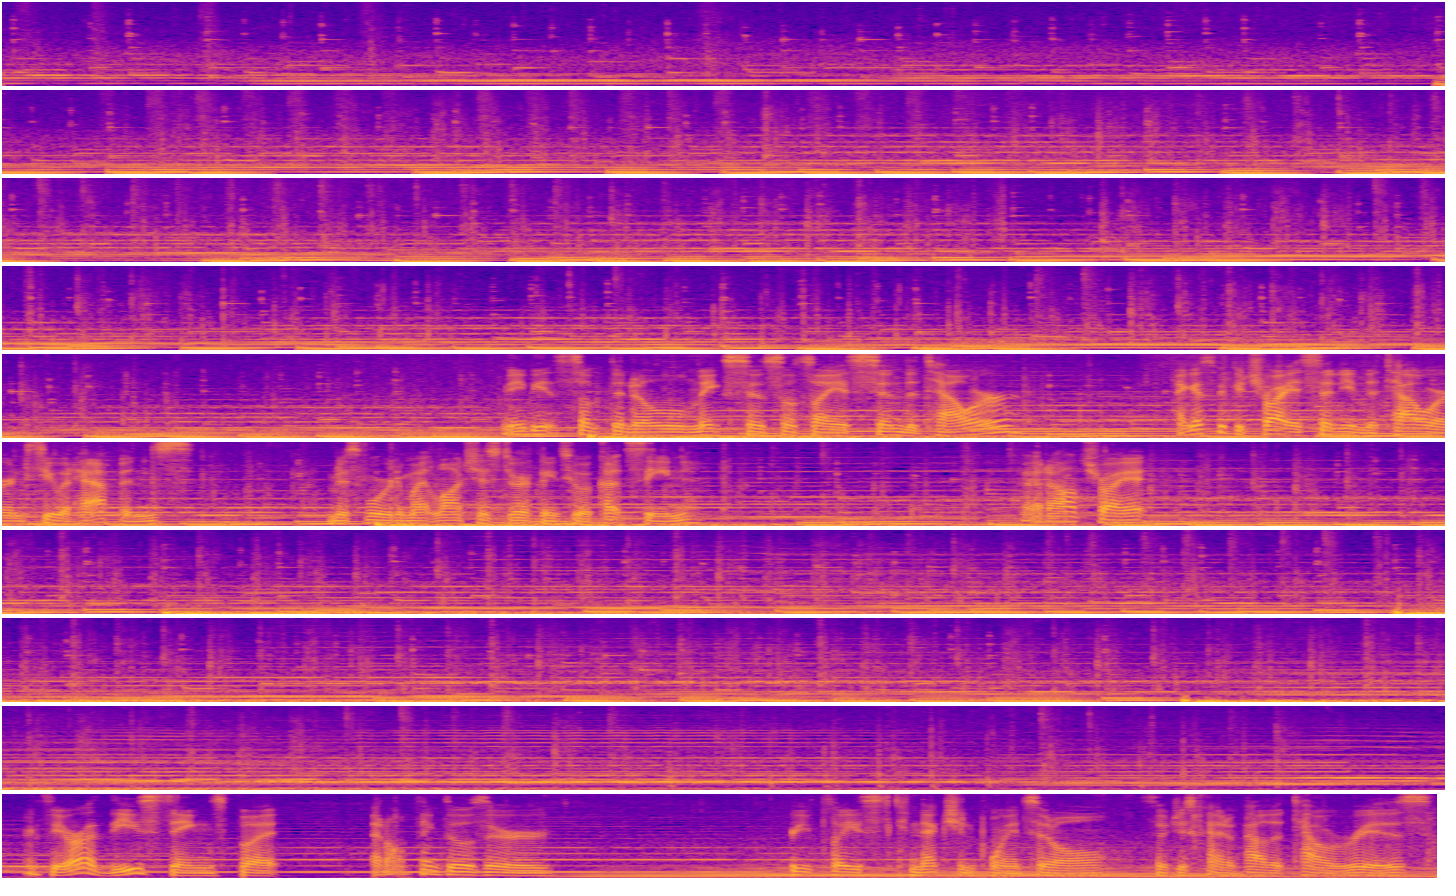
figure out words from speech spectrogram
Something that'll make sense once I ascend the tower? I guess we could try ascending the tower and see what happens. Worried it might launch us directly into a cutscene. But I'll try it. There are these things, but I don't think those are pre-placed connection points at all, so just kind of how the tower is.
